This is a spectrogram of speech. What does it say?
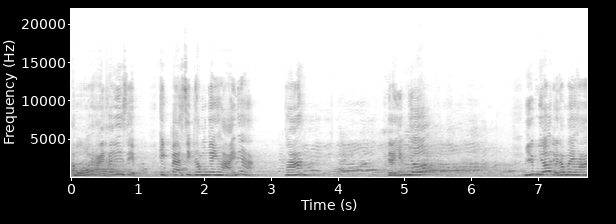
โอ้ยหายแค่ยี่สิบอีกแปดสิบทำยังไงหายเนี่ย ฮะ อย่ายิ้มเยอะ ยิ้มเยอะเดี๋ยวทำไมฮะ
